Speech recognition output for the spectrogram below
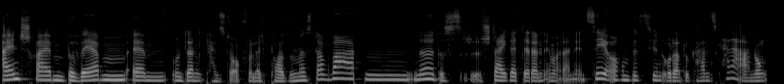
einschreiben, bewerben ähm, und dann kannst du auch vielleicht ein paar Semester warten. Ne? Das steigert ja dann immer dein NC auch ein bisschen. Oder du kannst, keine Ahnung,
